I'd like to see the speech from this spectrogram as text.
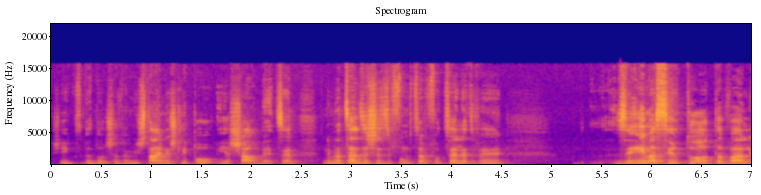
ש-x גדול שווה מ-2, יש לי פה ישר בעצם. אני מנצל את זה שזו פונקציה מפוצלת ו... זה עם השרטוט, אבל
